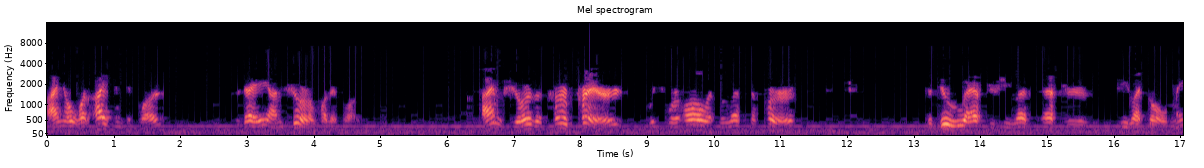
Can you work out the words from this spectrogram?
I know what I think it was. Today, I'm sure of what it was. I'm sure that her prayers, which were all that were left of her to do after she left, after she let go of me,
